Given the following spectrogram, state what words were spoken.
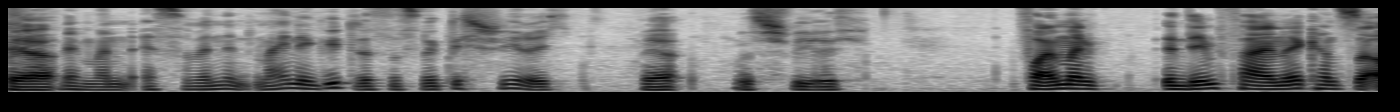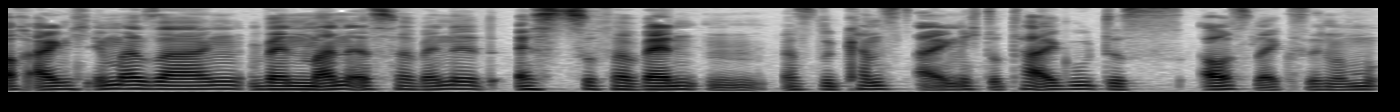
Ja, Wenn man es verwendet, meine Güte, das ist wirklich schwierig. ja, ist schwierig. Vor allem man, in dem Fall ne, kannst du auch eigentlich immer sagen, wenn man es verwendet, es zu verwenden. Also du kannst eigentlich total gut das auswechseln. Man, mu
